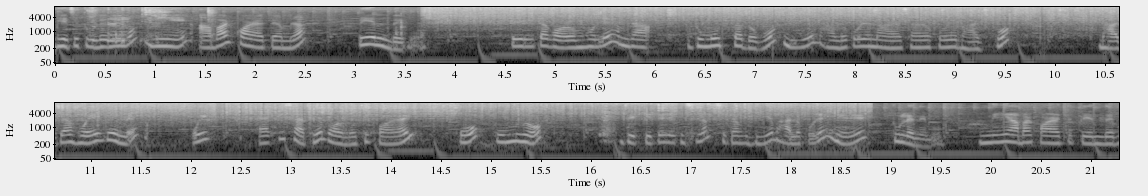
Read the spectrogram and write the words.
ভেজে তুলে নেব, নিয়ে আবার কড়াতে আমরা তেল দেব। তেলটা গরম হলে আমরা ডুমুরটা দেবো। দিয়ে ভালো করে নাড়াচাড়া করে ভাজবো। ভাজা হয়ে গেলে ওই একই সাথে বরবটি কড়াই ও কুমড়ো যে কেটে রেখেছিলাম সেটা দিয়ে ভালো করে নেড়ে তুলে নেব। নিয়ে আবার কড়াইতে তেল দেব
